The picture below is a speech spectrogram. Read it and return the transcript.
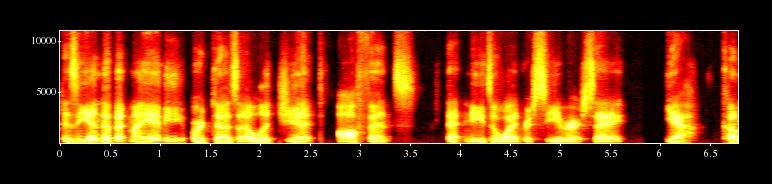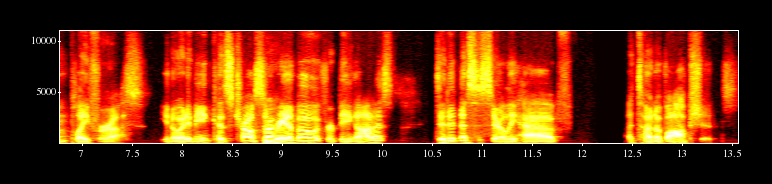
Does he end up at Miami or does a legit offense that needs a wide receiver say, yeah, come play for us? You know what I mean? Because Charleston right. Rambo, if we're being honest, didn't necessarily have a ton of options.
